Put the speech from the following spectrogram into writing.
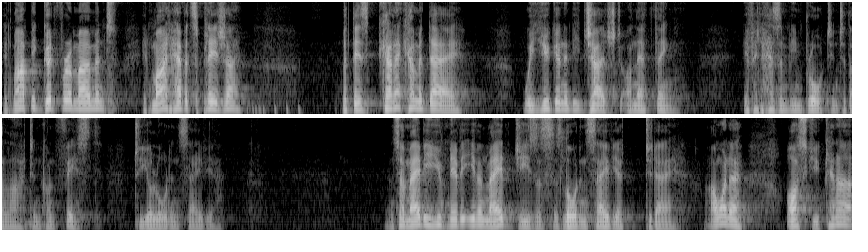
It might be good for a moment, it might have its pleasure, but there's to come a day where you're to be judged on that thing if it hasn't been brought into the light and confessed to your Lord and Savior. And so maybe you've never even made Jesus as Lord and Savior today. I want to ask you can I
